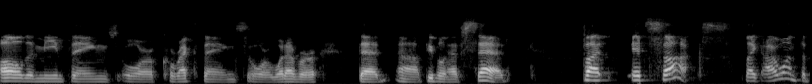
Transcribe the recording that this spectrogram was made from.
all the mean things or correct things or whatever that uh, people have said but it sucks. Like i want the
